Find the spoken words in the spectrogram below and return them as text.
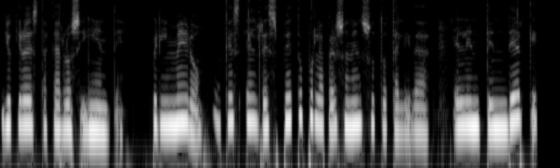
yo quiero destacar lo siguiente. Primero, lo que es el respeto por la persona en su totalidad, el entender que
